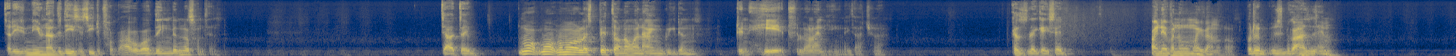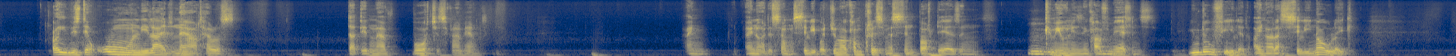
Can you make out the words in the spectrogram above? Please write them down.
That he didn't even have the decency to fuck off about England or something. That I more, more, more or less bitter now and angry than, than hateful or anything like that, you know. Because, like I said, I never knew my grandmother, but it was because of him. Oh, I was the only lad in our house that didn't have both his grandparents. And I know this sounds silly, but you know, come Christmas and birthdays and hmm. communions and confirmations, you do feel it. I know that's silly now, like,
